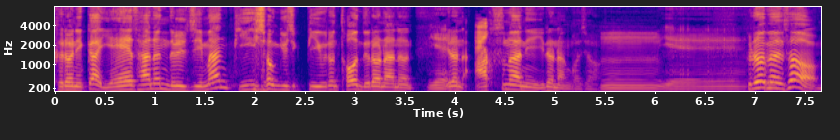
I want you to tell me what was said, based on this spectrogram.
그러니까 예산은 늘지만 비정규직 비율은 더 늘어나는 예. 이런 악순환이 일어난 거죠. 음, 예. 그러면서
